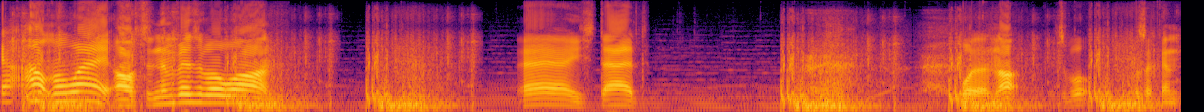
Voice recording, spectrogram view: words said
Get out my way! Oh, it's an invisible one! There, he's dead. Well, they're not visible, because I can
